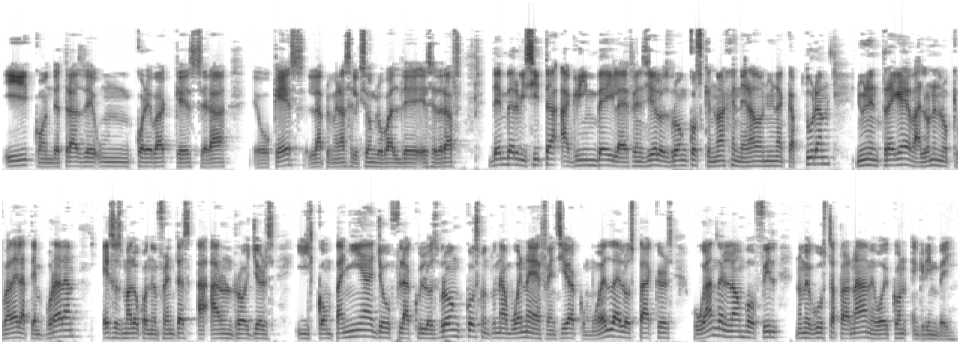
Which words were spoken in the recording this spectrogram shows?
y con detrás de un coreback que será eh, o que es la primera selección global de ese draft. Denver visita a Green Bay, la defensiva de los Broncos que no ha generado ni una captura ni una entrega de balón en lo que va de la temporada eso es malo cuando enfrentas a Aaron Rodgers y compañía, Joe Flacco y los Broncos contra una buena defensiva como es la de los Packers, jugando en Lambeau Field, no me gusta para nada, me voy con Green Bay.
